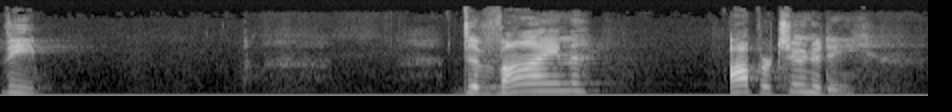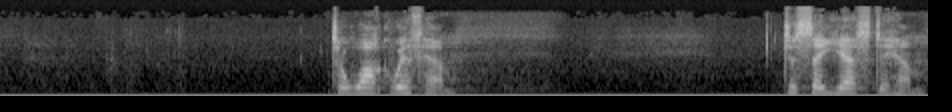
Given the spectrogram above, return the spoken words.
the divine opportunity to walk with Him, to say yes to Him.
